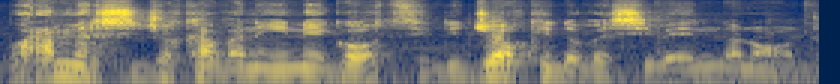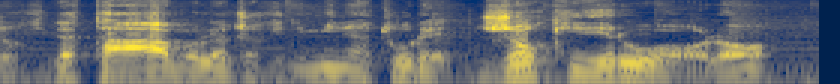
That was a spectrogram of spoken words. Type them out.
Warhammer si giocava nei negozi di giochi dove si vendono giochi da tavola, giochi di miniature, giochi di ruolo,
